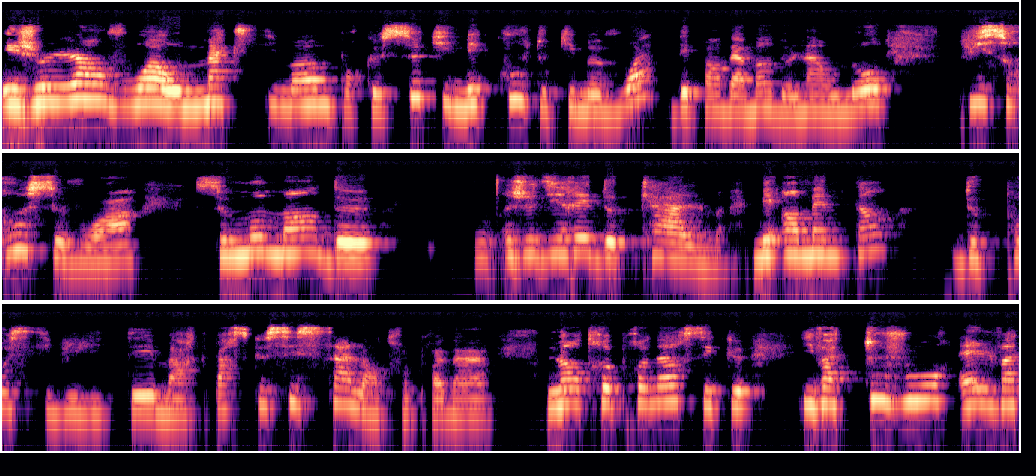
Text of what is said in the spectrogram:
et je l'envoie au maximum pour que ceux qui m'écoutent ou qui me voient, dépendamment de l'un ou l'autre, puissent recevoir ce moment de, je dirais, de calme, mais en même temps de possibilités, Marc, parce que c'est ça l'entrepreneur. L'entrepreneur, c'est que il va toujours, elle va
